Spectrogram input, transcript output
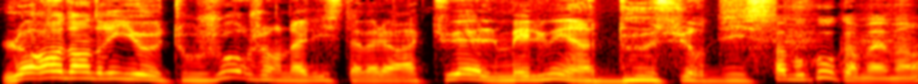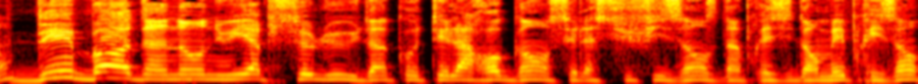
Laurent Dandrieux, toujours journaliste à Valeurs Actuelles, met lui un 2 sur 10. Pas beaucoup quand même, hein Débat d'un ennui absolu. D'un côté, l'arrogance et la suffisance d'un président méprisant,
